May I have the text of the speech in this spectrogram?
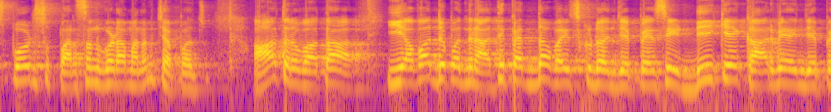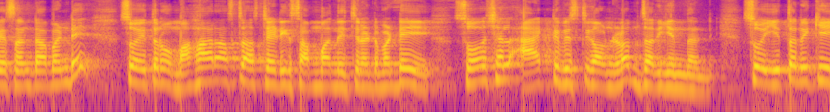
sports person కూడా మనం చెప్పొచ్చు. ఆ తర్వాత ఈ అవార్డు పొందిన అతిపెద్ద వయస్కుడు అని చెప్పేసి డీకే కార్వే అని చెప్పేసి అంటామండి. సో ఇతను మహారాష్ట్ర స్టేట్కి సంబంధించినటువంటి సోషల్ యాక్టివిస్ట్గా ఉండడం జరిగిందండి. సో ఇతనికి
